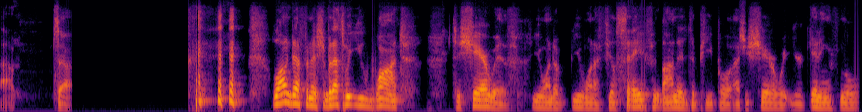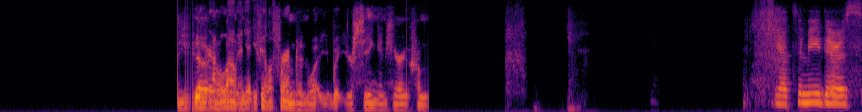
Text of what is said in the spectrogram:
Um, so, long definition, but that's what you want to share with. You want to you want to feel safe and bonded to people as you share what you're getting from the you know you're not alone and yet you feel affirmed in what you, what you're seeing and hearing from yeah to me there's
